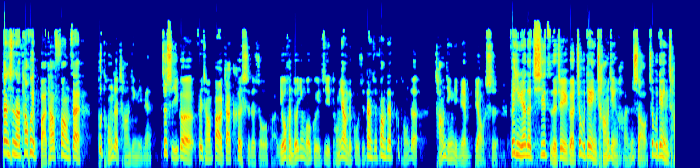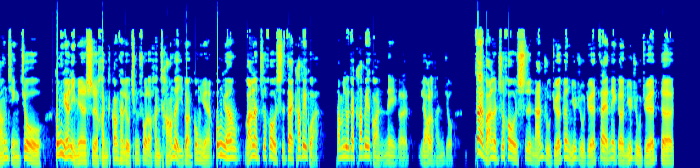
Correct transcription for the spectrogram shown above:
但是呢，他会把它放在不同的场景里面，这是一个非常巴尔扎克式的手法，有很多阴谋诡计，同样的故事，但是放在不同的。场景里面表示，飞行员的妻子这个这部电影场景很少，这部电影场景就公园里面是很刚才柳青说了很长的一段公园，公园完了之后是在咖啡馆，他们又在咖啡馆那个聊了很久，再完了之后是男主角跟女主角在那个女主角的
